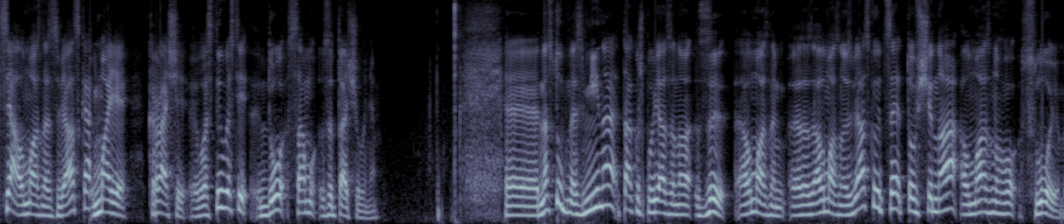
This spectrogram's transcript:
ця алмазна зв'язка має кращі властивості до самозатачування. Е, наступна зміна, також пов'язана з, алмазним, е, з алмазною зв'язкою, це товщина алмазного слою.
